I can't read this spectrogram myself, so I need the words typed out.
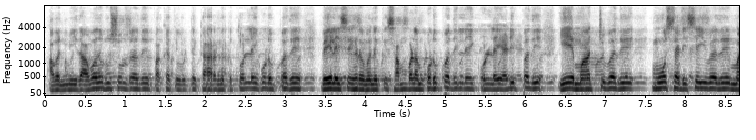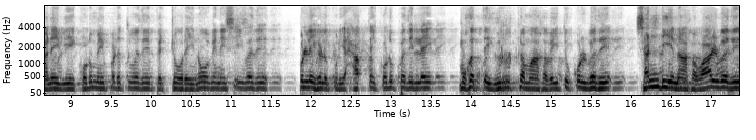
அவன் மீது அவதூறு சொல்றது பக்கத்து வீட்டுக்காரனுக்கு தொல்லை கொடுப்பது வேலை செய்கிறவனுக்கு சம்பளம் கொடுப்பதில்லை கொள்ளை அடிப்பது ஏ மாற்றுவது மோசடி செய்வது மனைவியை கொடுமைப்படுத்துவது பெற்றோரை நோவினை செய்வது பிள்ளைகளுக்குரிய ஹக்கை கொடுப்பதில்லை முகத்தை இறுக்கமாக வைத்துக் கொள்வது சண்டியனாக வாழ்வது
